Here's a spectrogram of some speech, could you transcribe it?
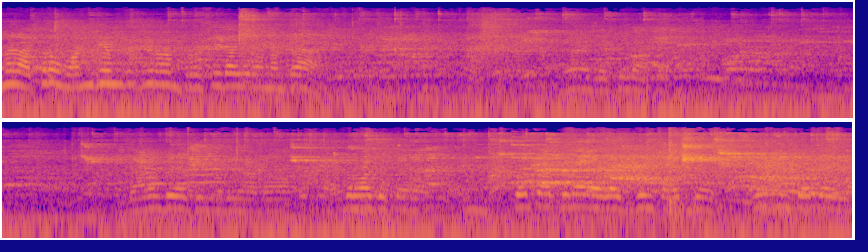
ಆಮೇಲೆ ಹತ್ರ ಒನ್ ಗೇಮ್ ತೆಗಿರೋ ಪ್ರೊಸೀಡ್ ಆಗಿರೋಣಂತೆ ಗೊತ್ತಿಲ್ಲ ಗ್ಯಾರಂಟಿ ಹೇಳ್ತೀನಿ ನೋಡಿ ನಾನು ಅದರವಾಗಿ ತೋಟ ಕೂಡ ಎರಡು ಕಾಯ್ತು ಏನು ತೋಟ ಇಲ್ಲ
